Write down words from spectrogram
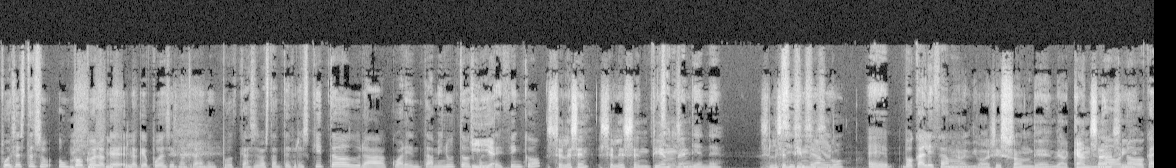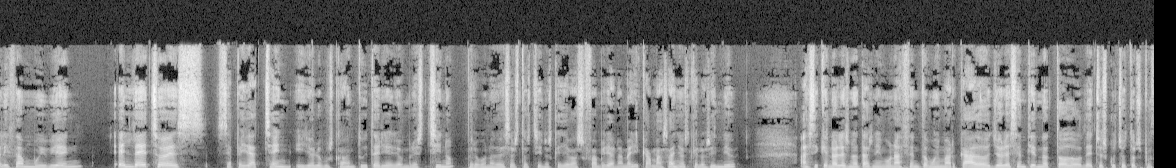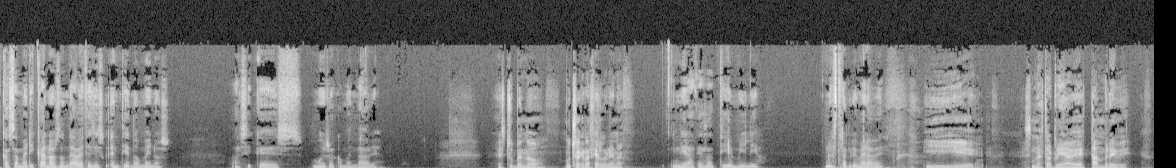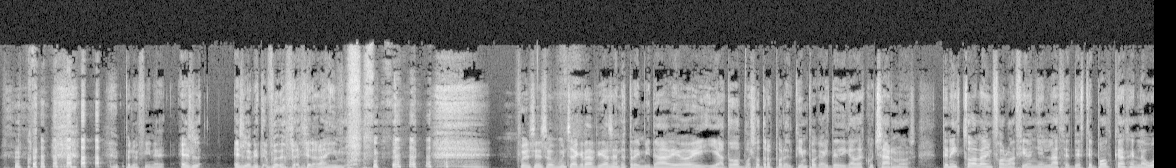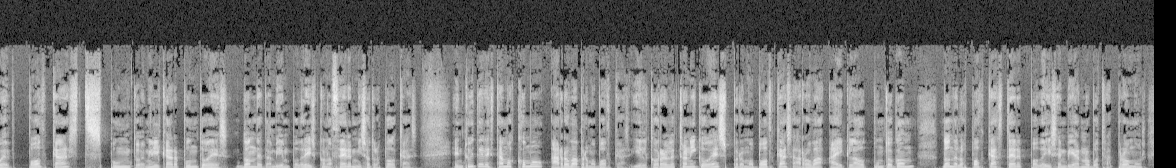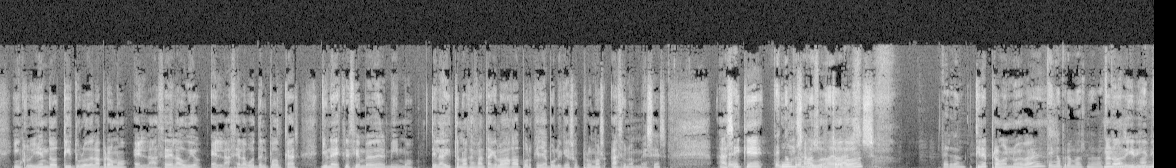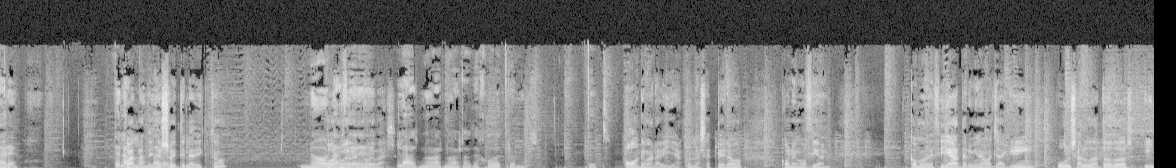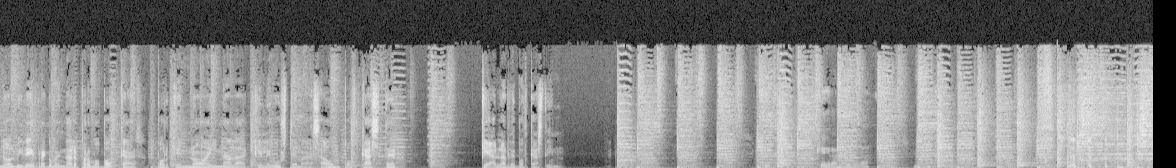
Pues esto es un poco lo que, lo que puedes encontrar en el podcast. Es bastante fresquito, dura 40 minutos, 45. ¿Se les, se les entiende? Se les entiende. ¿Se les entiende algo? Eh, vocalizan. digo, a ver si son de, de Arkansas. No, no, vocalizan muy bien. Él, de hecho, es se apellida Chen y yo lo he buscado en Twitter y el hombre es chino, pero bueno, debe ser estos chinos que lleva su familia en América más años que los indios. Así que no les notas ningún acento muy marcado. Yo les entiendo todo. De hecho, escucho otros podcasts americanos donde a veces entiendo menos. Así que es muy recomendable. Estupendo. Muchas gracias, Lorena. Gracias a ti, Emilio. Nuestra primera vez. Y es nuestra primera vez tan breve. Pero en fin, es, es lo que te puedo ofrecer ahora mismo. Pues eso, muchas gracias a nuestra invitada de hoy y a todos vosotros por el tiempo que habéis dedicado a escucharnos. Tenéis toda la información y enlaces de este podcast en la web podcasts.emilcar.es, donde también podréis conocer mis otros podcasts. En Twitter estamos como arroba promopodcast y el correo electrónico es promopodcast.icloud.com, donde los podcasters podéis enviarnos vuestras promos, incluyendo título de la promo, enlace del audio, enlace a la web del podcast y una descripción breve del mismo. Teladicto no hace falta que lo haga porque ya publiqué sus promos hace unos meses. Así que un saludo a todos. Perdón. ¿Tienes promos nuevas? Tengo promos nuevas. No, no, di, di, Te ¿Cuál? ¿La de Yo Soy Teledicto? No, las nuevas de, nuevas. Las nuevas, nuevas, las de Juego de Tronos. De hecho. Oh, qué maravilla. Pues las espero con emoción. Como decía, terminamos ya aquí. Un saludo a todos y no olvidéis recomendar Promo Podcast, porque no hay nada que le guste más a un podcaster que hablar de podcasting. Qué gran verdad.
